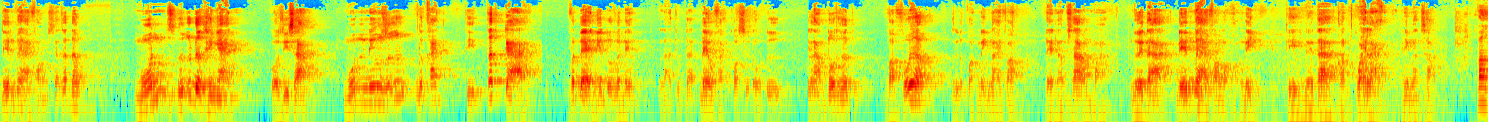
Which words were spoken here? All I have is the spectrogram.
đến với Hải Phòng sẽ rất đông. Muốn giữ được hình ảnh của di sản, muốn lưu giữ được khách thì tất cả vấn đề như tôi vừa nêu là chúng ta đều phải có sự đầu tư làm tốt hơn và phối hợp giữa Quảng Ninh và Hải Phòng để làm sao mà người ta đến với Hải Phòng và Quảng Ninh thì người ta còn quay lại những lần sau. Vâng,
